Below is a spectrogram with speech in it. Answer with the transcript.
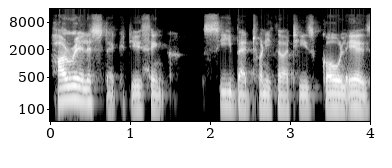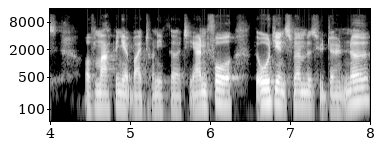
how realistic do you think Seabed 2030's goal is of mapping it by 2030. And for the audience members who don't know,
